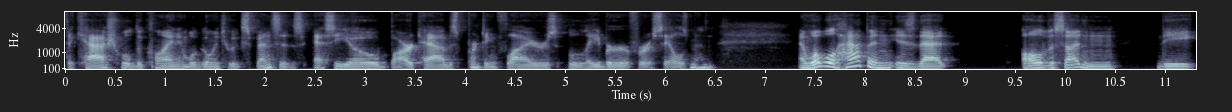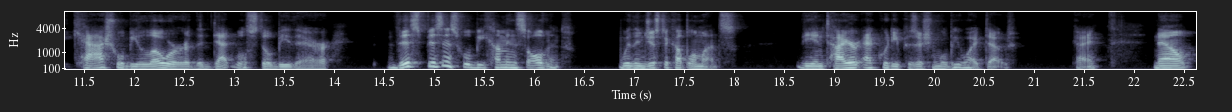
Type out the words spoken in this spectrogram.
the cash will decline and will go into expenses SEO, bar tabs, printing flyers, labor for a salesman. And what will happen is that all of a sudden, the cash will be lower, the debt will still be there. This business will become insolvent within just a couple of months. The entire equity position will be wiped out. Okay. Now,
